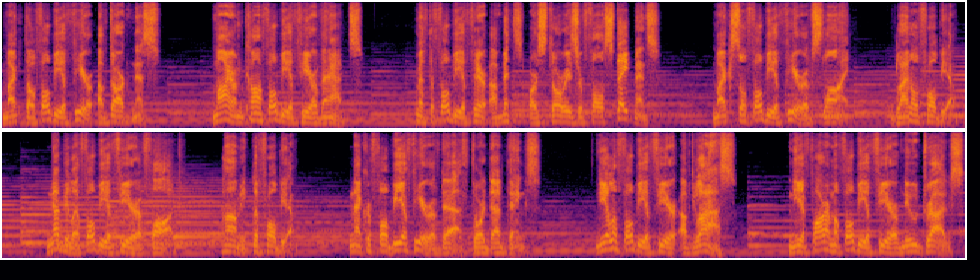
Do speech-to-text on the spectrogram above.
Myctophobia fear of darkness. Myrmecophobia fear of ants. Mythophobia fear of myths or stories or false statements. Myxophobia fear of slime. Blennophobia. Nebulophobia fear of fog. Homiclophobia. Necrophobia fear of death or dead things. Neolophobia fear of glass. Neopharmaphobia fear of new drugs.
